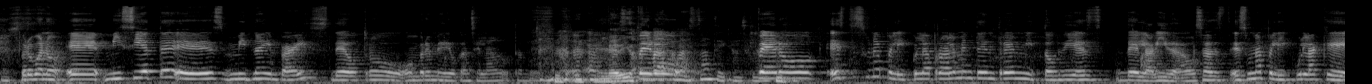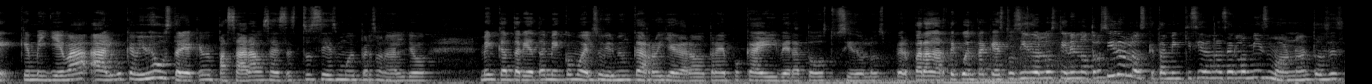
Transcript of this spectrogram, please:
sí. Pero bueno, eh, mi siete es Midnight in Paris de otro hombre medio cancelado también. Medio. Pero- Ba- bastante cancelado. Pero esta es una película, probablemente entre en mi top 10 de la vida. O sea, es una película que, que me lleva a algo que a mí me gustaría que me pasara. O sea, es- esto sí es muy personal. Yo me encantaría también como él subirme un carro y llegar a otra época y ver a todos tus ídolos. Pero para darte cuenta que estos ídolos tienen otros ídolos que también quisieran hacer lo mismo, ¿no? Entonces,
